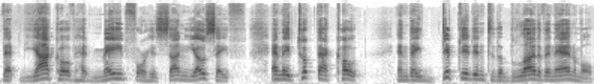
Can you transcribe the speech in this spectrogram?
that Yaakov had made for his son Yosef. And they took that coat and they dipped it into the blood of an animal.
